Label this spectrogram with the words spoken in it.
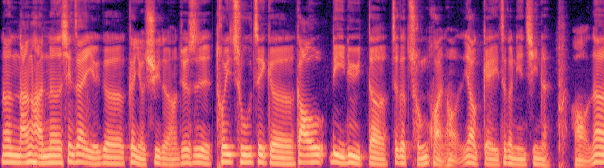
那南韩呢，现在有一个更有趣的哈，就是推出这个高利率的这个存款哈，要给这个年轻人。哦，那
